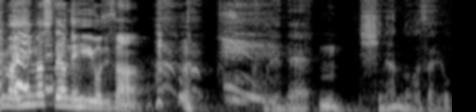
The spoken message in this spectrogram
今言いましたよねひげおじさこれね、ん。至難の技よ。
